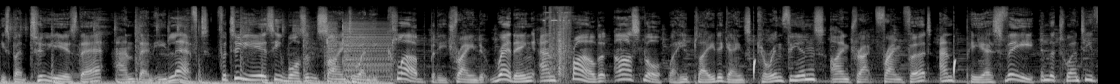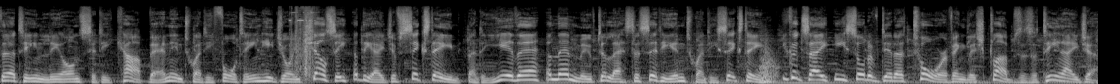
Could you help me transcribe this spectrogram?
He spent two years there and then he left. For two years, he wasn't signed to any club, but he trained at Reading and trialled at Arsenal, where he played against Corinthians, Eintracht Frankfurt, and PSV in the 2013 Lion City Cup. Then in 2014, he joined Chelsea at the age of 16, spent a year there, and then moved to Leicester City in 2016. You could say he sort of did a tour of English clubs as a teenager.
